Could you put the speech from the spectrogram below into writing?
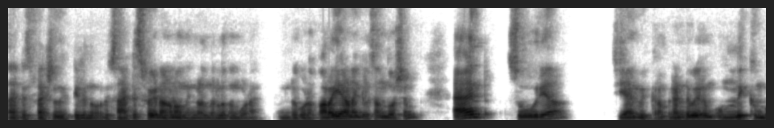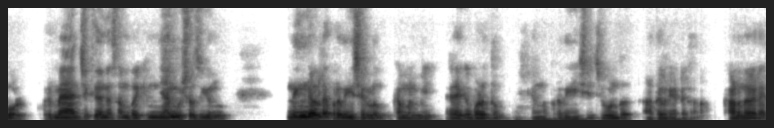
സാറ്റിസ്ഫാക്ഷൻ കിട്ടിയിരുന്നു. ഒരു സാറ്റിസ്ഫൈഡ് ആണോ നിങ്ങൾ എന്നുള്ളതും കൂടെ എന്റെ കൂടെ പറയുകയാണെങ്കിൽ സന്തോഷം. ആൻഡ് സൂര്യ ജിയാൻ വിക്രം രണ്ടുപേരും ഒന്നിക്കുമ്പോൾ ഒരു മാജിക് തന്നെ സംഭവിക്കും ഞാൻ വിശ്വസിക്കുന്നു. നിങ്ങളുടെ പ്രതീക്ഷകളും കമന്റിൽ രേഖപ്പെടുത്തും എന്ന് പ്രതീക്ഷിച്ചുകൊണ്ട് അടുത്ത വീഡിയോ കാണാം. കാണുന്നവരെ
